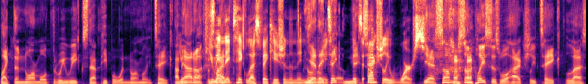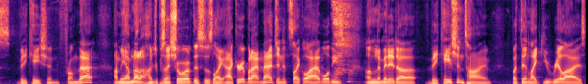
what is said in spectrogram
like the normal three weeks that people would normally take. I mean, I don't. You mean I- they take less vacation than they normally Yeah, they take do? It's some- actually worse. Yeah, some some places will actually take less vacation from that. I mean, I'm not 100% sure if this is like accurate, but I imagine it's like, oh, I have all these unlimited uh vacation time, but then like you realize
